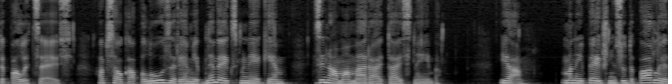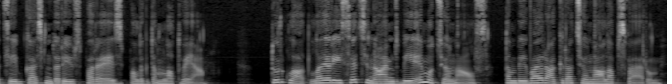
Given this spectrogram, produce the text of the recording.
te palicējusi, apsaukā pa lūzeriem jeb neveiksminiekiem, zināmā mērā ir taisnība. Jā, manī pēkšņi zuda pārliecība, ka esmu darījusi pareizi palikdam Latvijā. Turklāt, lai arī secinājums bija emocionāls, tam bija vairāki racionāli apsvērumi.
